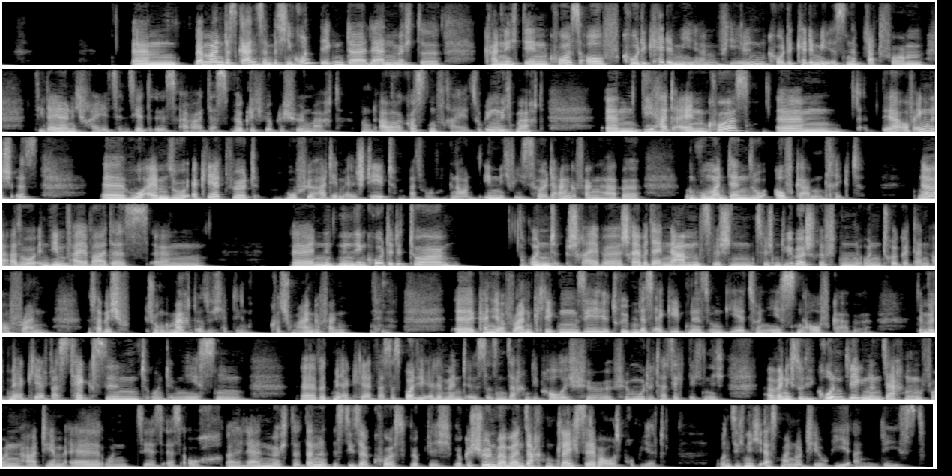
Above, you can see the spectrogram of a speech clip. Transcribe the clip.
Ähm, wenn man das Ganze ein bisschen grundlegender lernen möchte, kann ich den Kurs auf Code Academy empfehlen. Code Academy ist eine Plattform, die leider nicht frei lizenziert ist, aber das wirklich, wirklich schön macht und aber kostenfrei zugänglich macht. Ähm, die hat einen Kurs, ähm, der auf Englisch ist, äh, wo einem so erklärt wird, wofür HTML steht, also genau ähnlich wie ich es heute angefangen habe, und wo man dann so Aufgaben kriegt. Ne? Also in dem Fall war das, ähm, äh, nimm, den Code-Editor und schreibe, schreibe deinen Namen zwischen, zwischen die Überschriften und drücke dann auf Run. Das habe ich schon gemacht, also ich habe den Kurs schon mal angefangen. äh, kann hier auf Run klicken, sehe hier drüben das Ergebnis und gehe zur nächsten Aufgabe. Dann wird mir erklärt, was Tags sind und im nächsten äh, wird mir erklärt, was das Body-Element ist. Das sind Sachen, die brauche ich für, für Moodle tatsächlich nicht. Aber wenn ich so die grundlegenden Sachen von HTML und CSS auch äh, lernen möchte, dann ist dieser Kurs wirklich, wirklich schön, weil man Sachen gleich selber ausprobiert und sich nicht erstmal nur Theorie anliest.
